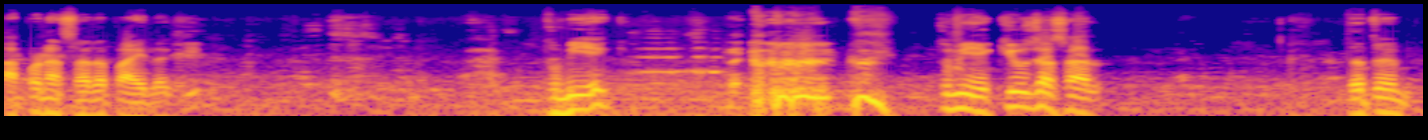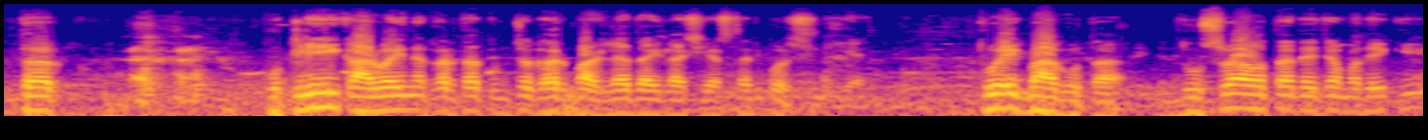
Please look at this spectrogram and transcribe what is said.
आपण असं पाहिलं की तुम्ही एक तुम्ही एक्यूज असाल तर तर कुठलीही कारवाई न करता तुमचं घर पाडल्या जाईल अशी असणारी परिस्थिती आहे. तो एक भाग होता. दुसरा होता त्याच्यामध्ये की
